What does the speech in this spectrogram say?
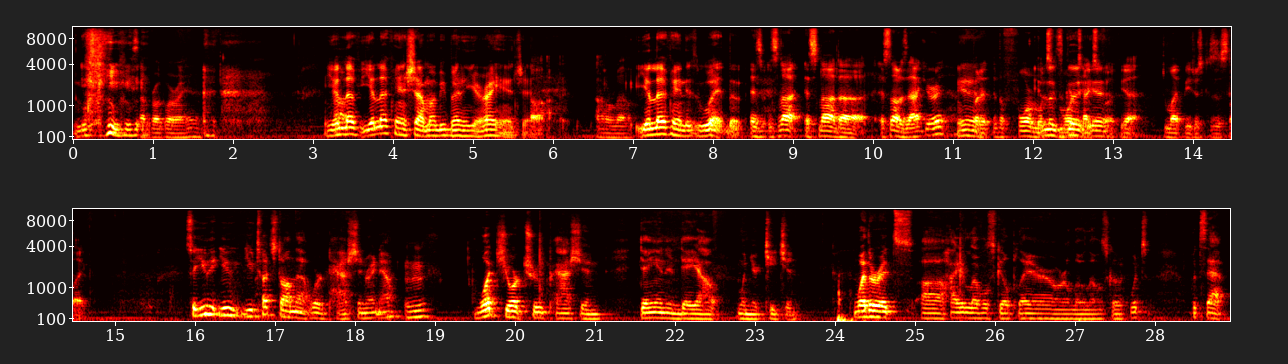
So I broke my right hand. your left your left hand shot might be better than your right hand shot. Oh, I don't know. Your left hand is wet though. It's, it's not it's not uh it's not as accurate, Yeah. but it, the form It looks, looks more good, textbook. Yeah. it might be just because it's like So you you you touched on that word passion right now. hmm What's your true passion, day in and day out, when you're teaching? Whether it's a high level skill player or a low level skill, what's what's that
